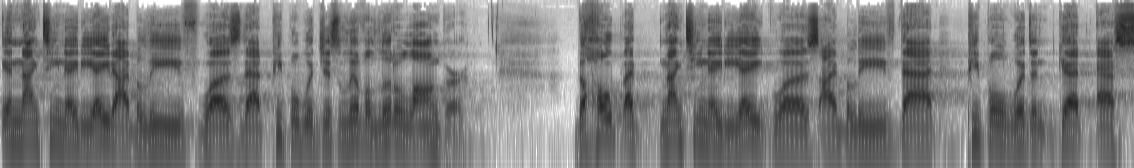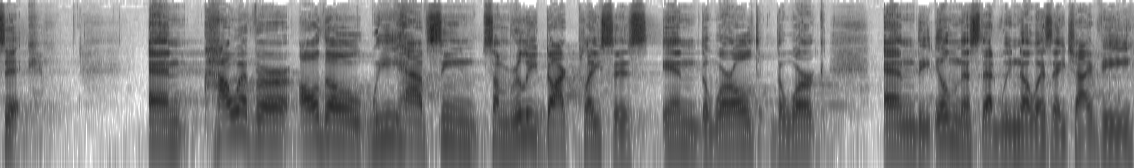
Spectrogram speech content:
in 1988, I believe, was that people would just live a little longer. The hope at 1988 was, I believe, that people wouldn't get as sick. And however, although we have seen some really dark places in the world, the work, and the illness that we know as HIV,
